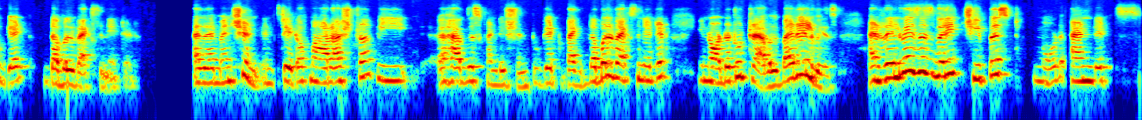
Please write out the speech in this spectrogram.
to get double vaccinated. As I mentioned, in state of Maharashtra, we have this condition to get back double vaccinated in order to travel by railways and railways is very cheapest mode and it's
